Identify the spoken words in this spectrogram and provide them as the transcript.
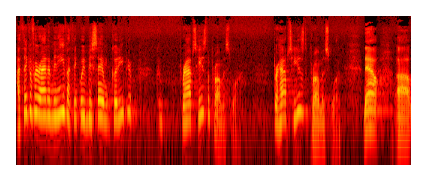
I think if we were Adam and Eve, I think we'd be saying, could he be, could, perhaps he's the promised one. Perhaps he is the promised one. Now, uh,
